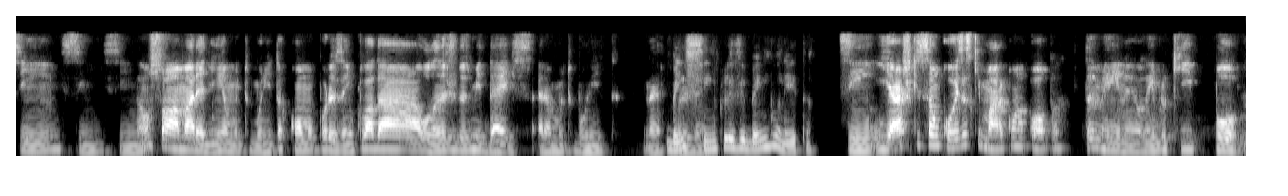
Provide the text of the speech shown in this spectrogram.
Sim, sim, sim. Não só a amarelinha muito bonita, como, por exemplo, a da Holanda de 2010. Era muito bonita, né? Bem simples e bem bonita. Sim, e acho que são coisas que marcam a Copa também, né? Eu lembro que, pô,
